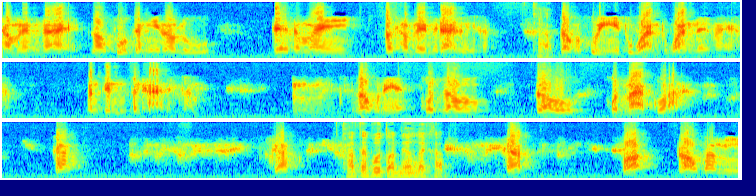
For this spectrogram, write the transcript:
ทำอะไรไม่ได้ เราพูดกันนี้เรารู้ แต่ทำไมเราทำอะไรไม่ได้เลยครับ ครับเราก็คุยอย่างนี้ทุกวันทุกวันเลยไหมครับมันเป็นปัญหาเลยครับ อืม เราก็เนี่ยคนเราเราคนมากกว่า ครับ ครับ ครับท่านพูดต่อเนื่องเลยครับ ครับ เพราะเราก็มี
